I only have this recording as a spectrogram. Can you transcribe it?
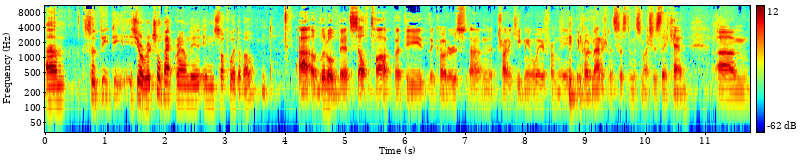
Um, so, do, do, is your original background in, in software development? Uh, a little bit self-taught, but the the coders um, try to keep me away from the, the code management system as much as they can. Um,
